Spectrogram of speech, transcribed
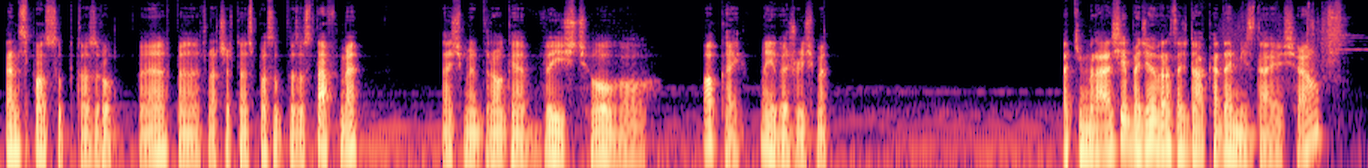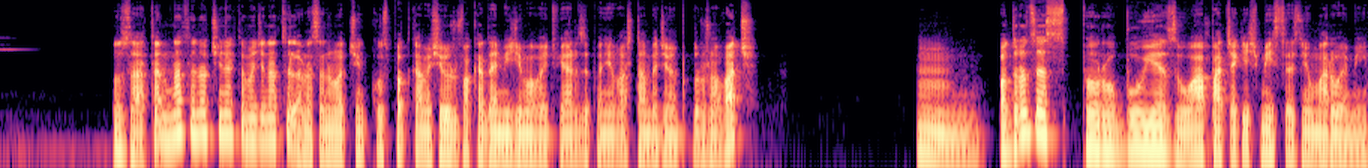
W ten sposób to zróbmy, znaczy w ten sposób to zostawmy. Znajdźmy drogę wyjściową. Okej, no i wyszliśmy. W takim razie będziemy wracać do Akademii, zdaje się. No Zatem na ten odcinek to będzie na tyle. W następnym odcinku spotkamy się już w Akademii Zimowej Twierdzy, ponieważ tam będziemy podróżować. Hmm. Po drodze spróbuję złapać jakieś miejsce z nieumarłymi.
